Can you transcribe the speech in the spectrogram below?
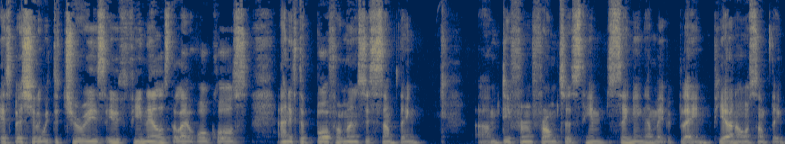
especially with the juries, if he nails the live vocals and if the performance is something um, different from just him singing and maybe playing piano or something.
